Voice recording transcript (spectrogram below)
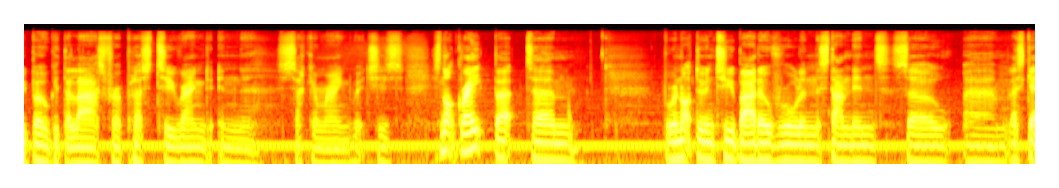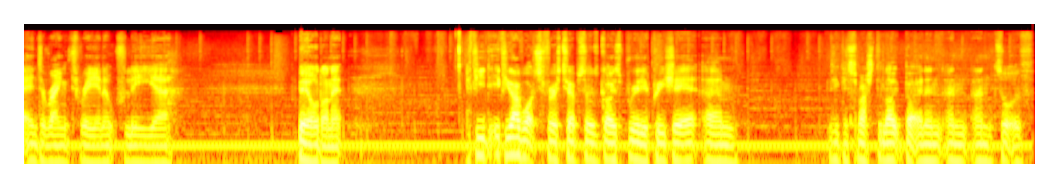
we bogeyed the last for a plus two round in the second round, which is it's not great, but um, but we're not doing too bad overall in the standings. So um, let's get into round three and hopefully uh, build on it. If you if you have watched the first two episodes, guys, really appreciate it. Um, if you can smash the like button and, and, and sort of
